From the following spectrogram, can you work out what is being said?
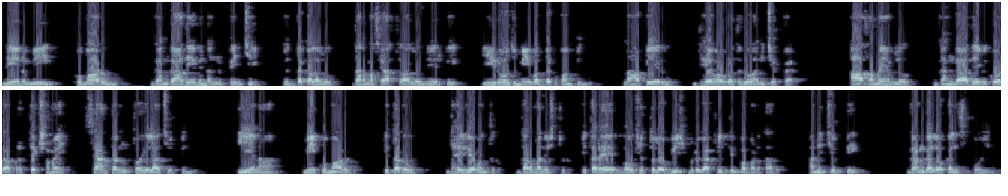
నేను మీ కుమారుణ్ణి. గంగాదేవి నన్ను పెంచి యుద్ధ కళలు ధర్మశాస్త్రాలు నేర్పి ఈ రోజు మీ వద్దకు పంపింది. నా పేరు దేవవ్రతుడు అని చెప్పాడు. ఆ సమయంలో గంగాదేవి కూడా ప్రత్యక్షమై శాంతనుతో ఇలా చెప్పింది. ఈయన మీ కుమారుడు ఇతడు ధైర్యవంతుడు ధర్మనిష్ఠుడు ఇతరే భవిష్యత్తులో భీష్ముడిగా కీర్తింపబడతారు అని చెప్పి గంగలో కలిసిపోయింది.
